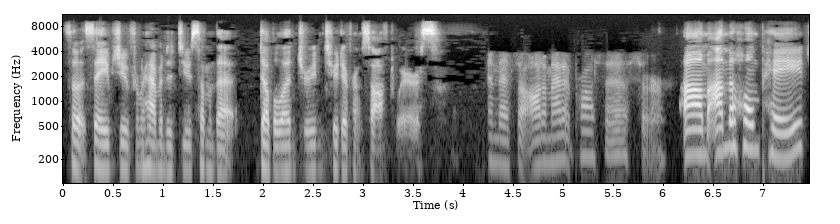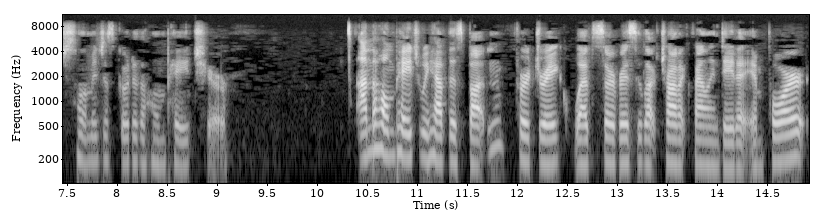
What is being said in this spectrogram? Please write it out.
So it saves you from having to do some of that double entry in two different softwares. And that's an automatic process or? Um, on the home page, so let me just go to the home page here. On the home page, we have this button for Drake Web Service Electronic Filing Data Import.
